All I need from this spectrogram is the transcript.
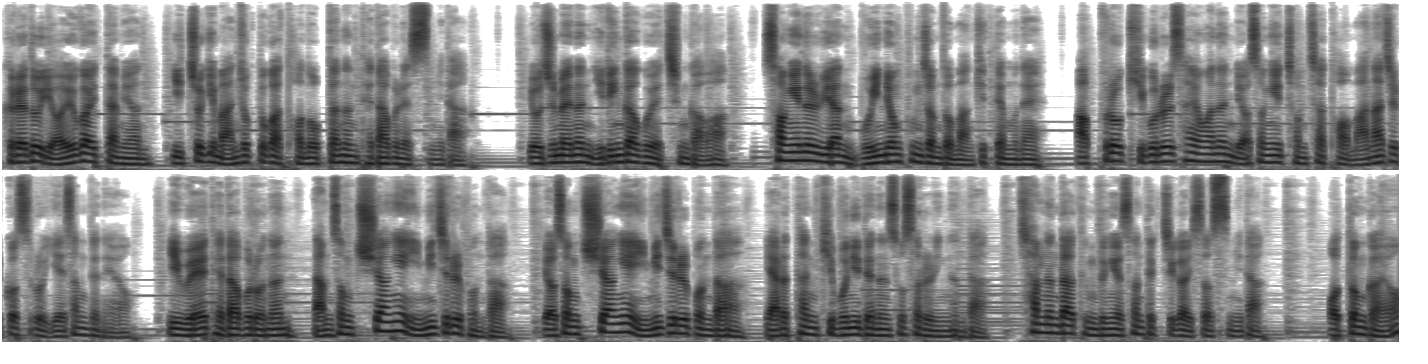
그래도 여유가 있다면 이쪽이 만족도가 더 높다는 대답을 했습니다. 요즘에는 1인 가구의 증가와 성인을 위한 무인용품점도 많기 때문에 앞으로 기구를 사용하는 여성이 점차 더 많아질 것으로 예상되네요. 이 외의 대답으로는 남성 취향의 이미지를 본다, 여성 취향의 이미지를 본다, 야릇한 기분이 되는 소설을 읽는다, 참는다 등등의 선택지가 있었습니다. 어떤가요?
